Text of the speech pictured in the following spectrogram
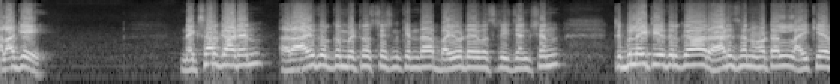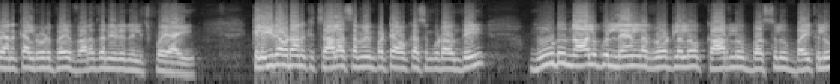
అలాగే నెక్సార్ గార్డెన్ రాయదుర్గం మెట్రో స్టేషన్ కింద బయోడైవర్సిటీ జంక్షన్ ట్రిపుల్ ఐటీ ఎదురుగా రాడిసన్ హోటల్ ఐకే వెనకాల రోడ్డుపై వరద నీళ్ళు నిలిచిపోయాయి. క్లియర్ అవడానికి చాలా సమయం పట్టే అవకాశం కూడా ఉంది. మూడు నాలుగు లేన్ల రోడ్లలో కార్లు బస్సులు బైకులు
